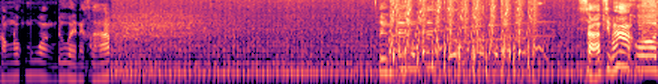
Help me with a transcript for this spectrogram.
น้องนกม่วงด้วยนะครับ ตึงตึงตึงสามสิบห้าคน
